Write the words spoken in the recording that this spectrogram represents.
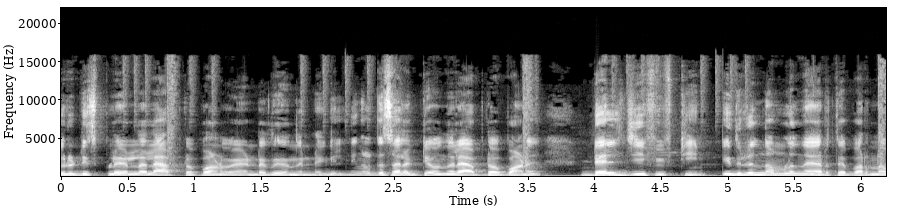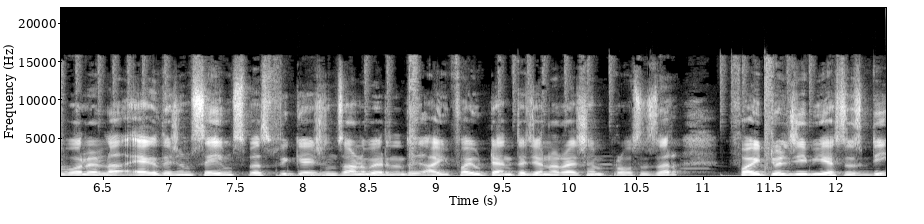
ഒരു ഡിസ്പ്ലേ ഉള്ള ലാപ്ടോപ്പാണ് വേണ്ടത് എന്നുണ്ടെങ്കിൽ നിങ്ങൾക്ക് സെലക്ട് ചെയ്യാവുന്ന ലാപ്ടോപ്പാണ് ഡെൽ ജി ഫിഫ്റ്റീൻ ഇതിലും നമ്മൾ നേരത്തെ പറഞ്ഞ പോലെയുള്ള ഏകദേശം സെയിം സ്പെസിഫിക്കേഷൻസ് ആണ് വരുന്നത്. I five tenth generation processor five twelve G B S S D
